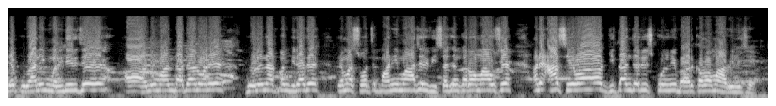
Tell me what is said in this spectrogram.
જે પુરાણિક મંદિર છે આ હનુમાન દાદાનું અને ભોલેનાથ પણ બિરાજે. તેમાં સ્વચ્છ પાણીમાં આજે વિસર્જન કરવામાં આવશે અને આ સેવા ગીતાંજલિ સ્કૂલની બહાર કરવામાં આવેલી છે.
